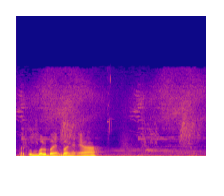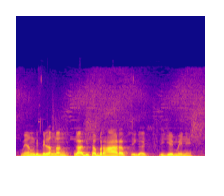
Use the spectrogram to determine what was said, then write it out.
Kita tumbal banyak-banyak ya. Memang dibilang nggak bisa berharap sih guys di game ini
